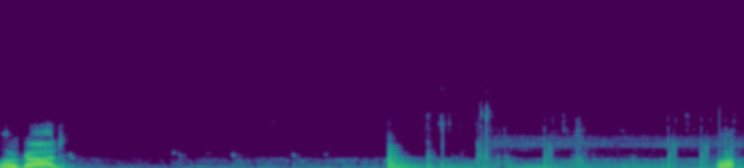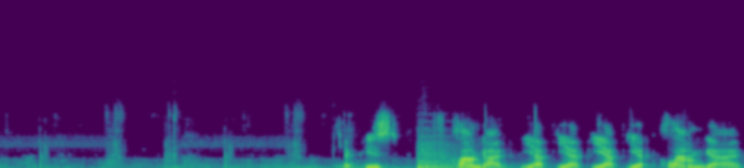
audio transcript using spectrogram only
Oh, God. He's clown guy. Yep, yep, yep, yep, clown guy.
